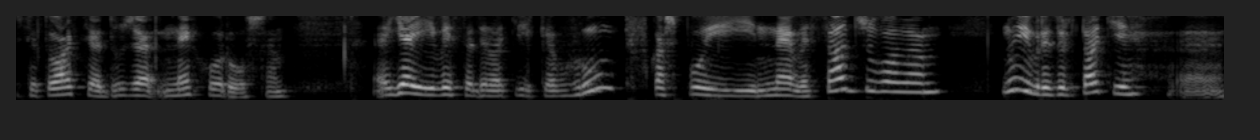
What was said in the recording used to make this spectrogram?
ситуація дуже нехороша. Я її висадила тільки в ґрунт, в кашпо її не висаджувала. Ну і в результаті е,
